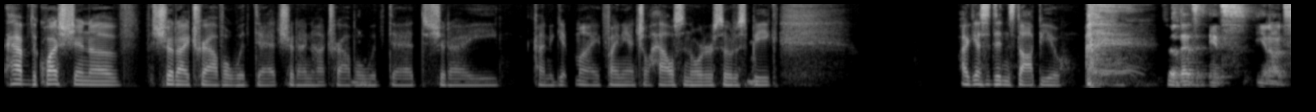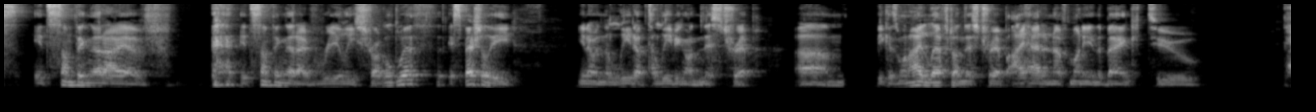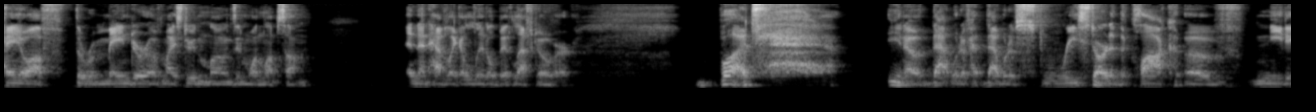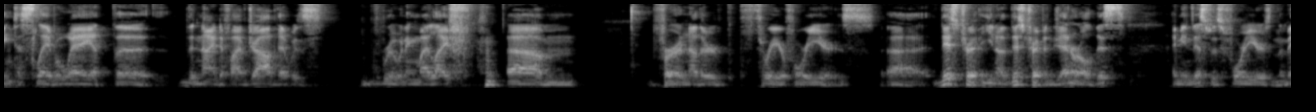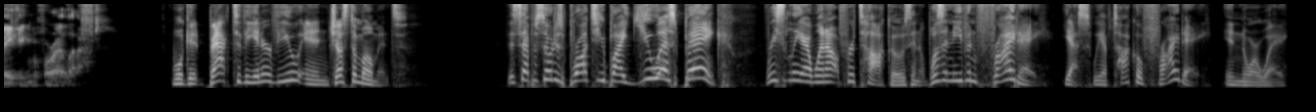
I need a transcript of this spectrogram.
have the question of should I travel with debt? Should I not travel with debt? Should I kind of get my financial house in order, so to speak? I guess it didn't stop you. So that's it's you know it's it's something that I have it's something that I've really struggled with, especially you know in the lead up to leaving on this trip. Um, because when I left on this trip, I had enough money in the bank to pay off the remainder of my student loans in one lump sum, and then have like a little bit left over. But you know that would have that would have restarted the clock of needing to slave away at the the nine to five job that was ruining my life um, for another three or four years. Uh, this trip, you know, this trip in general, this, I mean, this was four years in the making before I left. We'll get back to the interview in just a moment. This episode is brought to you by US Bank. Recently, I went out for tacos and it wasn't even Friday. Yes, we have Taco Friday in Norway,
